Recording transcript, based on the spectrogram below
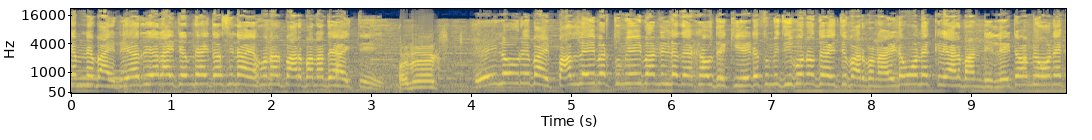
কেমনে ভাই? রিয়ার রিয়ার আইটেম দেখাইতাছি না এখন আর পারবা না দেখাইতে। নেক্সট এই লও রে ভাই পারলে এবার তুমি এই বান্ডিলটা দেখাও দেখি এটা তুমি জীবনও দেখাইতে পারবে না এটা অনেক রেয়ার বান্ডিল এটা আমি অনেক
